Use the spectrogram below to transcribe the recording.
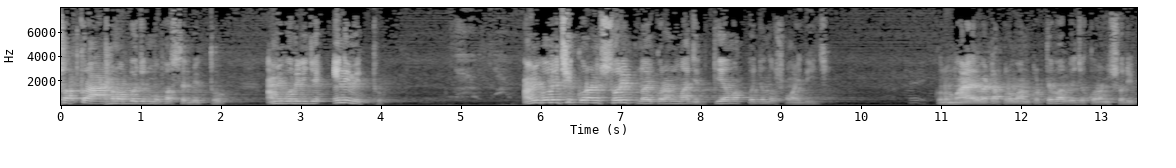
শতকরা আটানব্বই জন মুফাসের মিথ্যুক আমি বলিনি যে ইনি মিথ্যুক আমি বলেছি কোরআন শরীফ নয়, কোরআন মাজিদ কিয়ামাত পর্যন্ত সময় দিয়েছি। কোন মায়ের বেটা প্রমাণ করতে পারবে যে কোরআন শরীফ।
